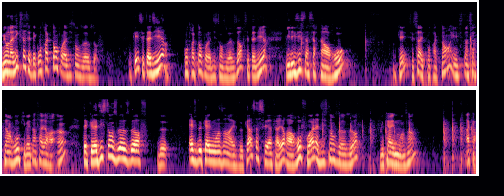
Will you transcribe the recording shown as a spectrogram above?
Mais on a dit que ça, c'était contractant pour la distance de Hausdorff. C'est-à-dire, contractant pour la distance de Hausdorff, c'est-à-dire il existe un certain ρ, c'est ça être contractant, il existe un certain ρ qui va être inférieur à 1, tel que la distance de Hausdorff de f de kn-1 à f de k, ça c'est inférieur à ρ fois la distance de Hausdorff de kn-1 à k.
